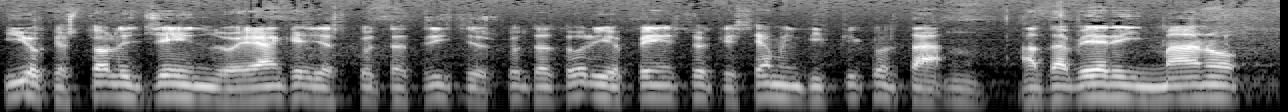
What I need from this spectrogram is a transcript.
io che sto leggendo e anche gli ascoltatrici e ascoltatori io penso che siamo in difficoltà mm. ad avere in mano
